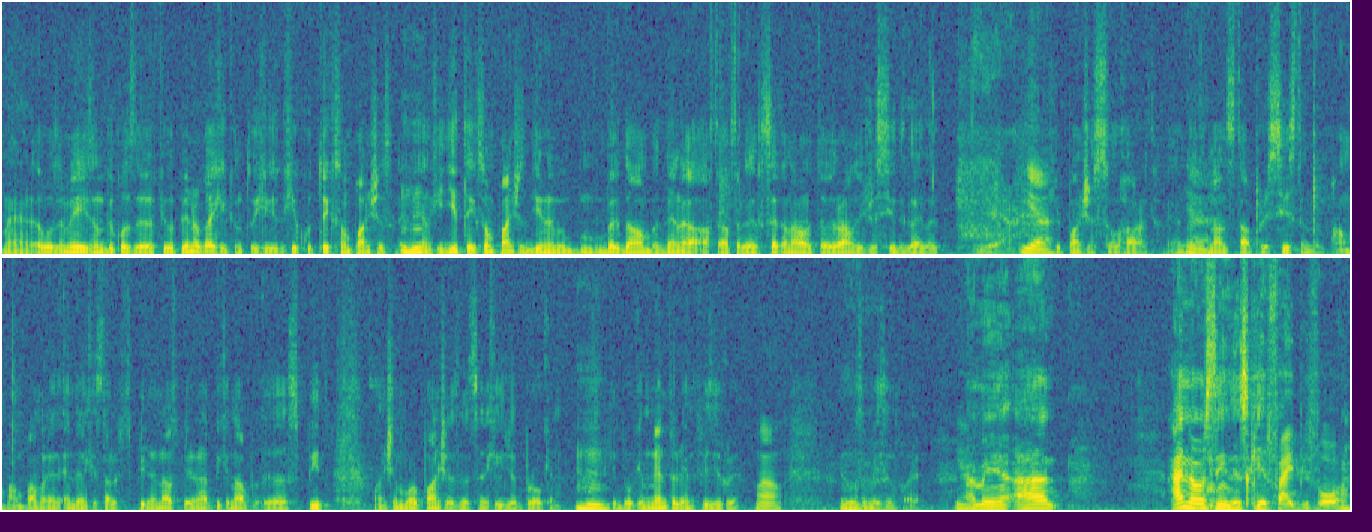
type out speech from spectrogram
Man, that was amazing because the Filipino guy he could he, he could take some punches and, Mm-hmm. and he did take some punches, didn't back down. But then uh, after after the second round, third round, you just see the guy like Yeah. He punches so hard and like Yeah. non-stop persistent, and pam pam pam, and, and then he started speeding up, speeding up, picking up uh, speed, punching more punches. That's it. He just broke him. Mm-hmm. He broke him mentally and physically. Wow. It was amazing fight. Yeah. I mean, I I never seen this kid fight before.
